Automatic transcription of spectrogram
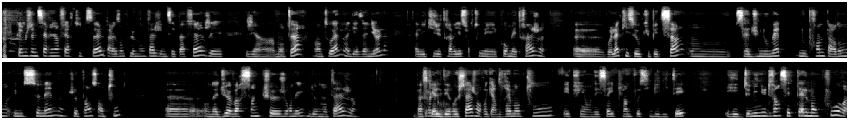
comme je ne sais rien faire toute seule, par exemple le montage, je ne sais pas faire. J'ai un monteur, Antoine Gazagnol, avec qui j'ai travaillé sur tous mes courts métrages, euh, voilà, qui s'est occupé de ça. On, ça a dû nous mettre, nous prendre, pardon, une semaine, je pense, en tout. Euh, on a dû avoir cinq journées de montage parce qu'il y a le dérochage, on regarde vraiment tout et puis on essaye plein de possibilités. Et 2 minutes 20, c'est tellement court.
